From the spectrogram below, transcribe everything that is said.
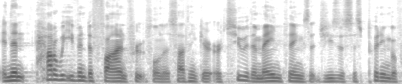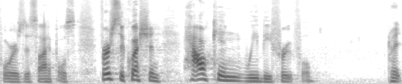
and then how do we even define fruitfulness, I think, are, two of the main things that Jesus is putting before His disciples. First, the question how can we be fruitful? Right?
